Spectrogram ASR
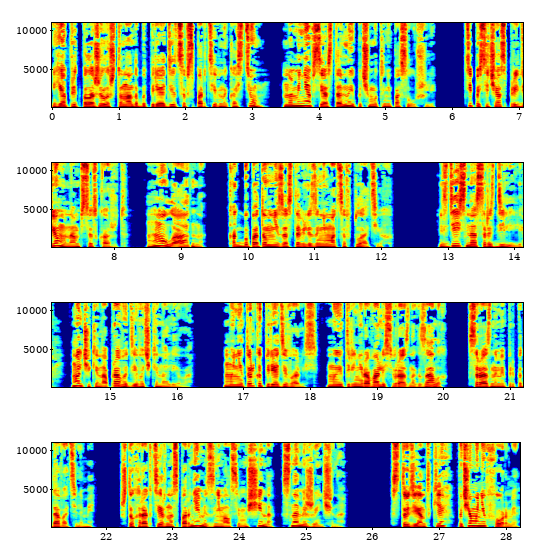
Я предположила, что надо бы переодеться в спортивный костюм, но меня все остальные почему-то не послушали. Типа сейчас придем и нам все скажут. Ну ладно, как бы потом не заставили заниматься в платьях. Здесь нас разделили. Мальчики направо, девочки налево. Мы не только переодевались, мы и тренировались в разных залах с разными преподавателями. Что характерно, с парнями занимался мужчина, с нами женщина. «Студентки, почему не в форме?»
